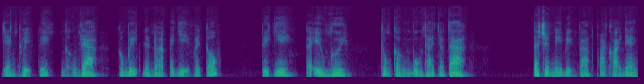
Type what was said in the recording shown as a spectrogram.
Giang Thùy Tuyết ngẩn ra, không biết nên nói cái gì mới tốt. Tuyết Nhi, ta yêu ngươi, không cần buông tha cho ta. Ta sẽ nghĩ biện pháp thoát khỏi nàng,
